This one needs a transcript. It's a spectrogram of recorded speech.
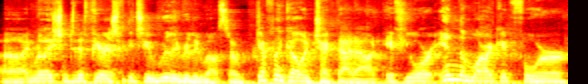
uh, in relation to this PRS52 really, really well. So definitely go and check that out. If you're in the market for,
